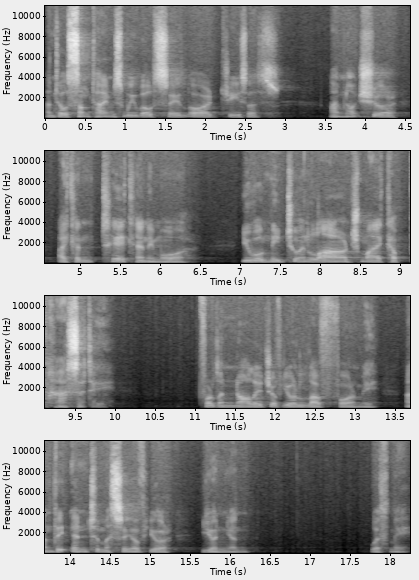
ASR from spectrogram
until sometimes we will say, Lord Jesus, I'm not sure I can take any more. You will need to enlarge my capacity for the knowledge of your love for me and the intimacy of your union with me.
